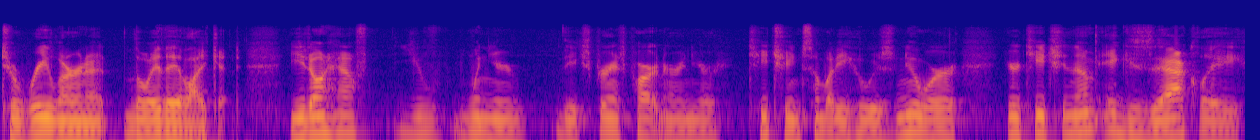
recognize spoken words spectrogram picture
to relearn it the way they like it. You don't have you when you're the experienced partner and you're teaching somebody who is newer, you're teaching them exactly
